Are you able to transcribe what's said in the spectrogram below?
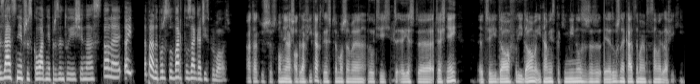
zacnie, wszystko ładnie prezentuje się na stole, no i naprawdę po prostu warto zagrać i spróbować. A tak już wspomniałaś o grafikach, to jeszcze możemy wrócić jeszcze wcześniej, czyli do Freedom i tam jest taki minus, że różne karty mają te same grafiki.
